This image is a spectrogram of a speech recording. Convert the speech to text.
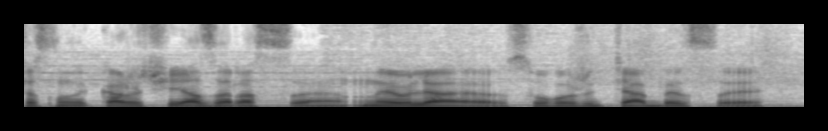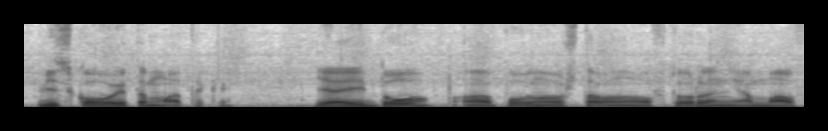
Чесно кажучи, я зараз е, не уявляю свого життя без е, військової тематики. Я і до повномасштабного вторгнення мав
